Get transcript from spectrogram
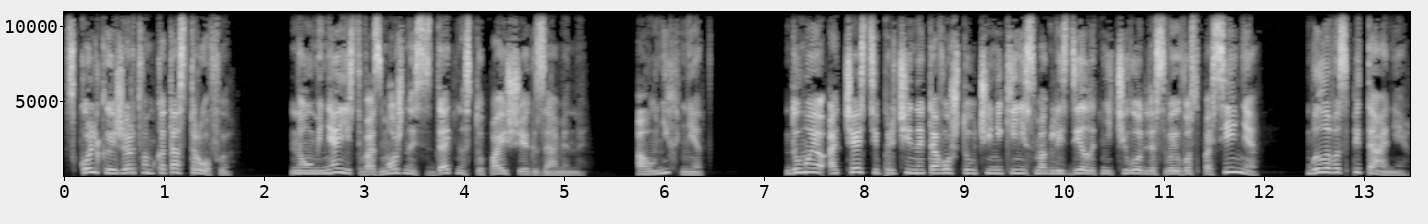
сколько и жертвам катастрофы, но у меня есть возможность сдать наступающие экзамены, а у них нет. Думаю, отчасти причиной того, что ученики не смогли сделать ничего для своего спасения, было воспитание.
